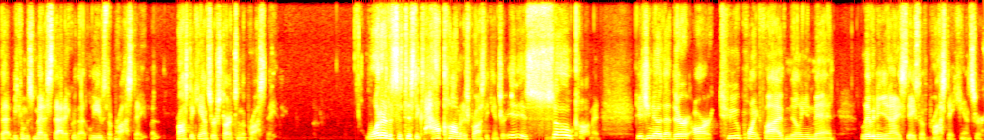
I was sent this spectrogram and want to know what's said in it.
that becomes metastatic or that leaves the prostate. But prostate cancer starts in the prostate. What are the statistics? How common is prostate cancer? It is so common. Did you know that there are 2.5 million men living in the United States with prostate cancer?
